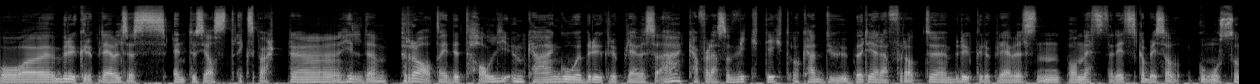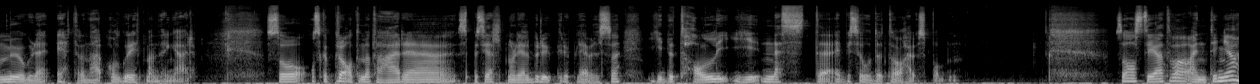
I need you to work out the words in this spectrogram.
og brukeropplevelsesentusiastekspert eh, Hilde prater i detalj om hva en gode brukeropplevelse er, hvorfor det er så viktig, og hva du bør gjøre for at eh, brukeropplevelsen på nettstedet ditt skal bli så god som mulig etter denne algoritmeendringa her. Så vi skal prate om dette her, spesielt når det gjelder brukeropplevelse, i detalj i neste episode av Hauspodden. Så hastighet var én ting, ja.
